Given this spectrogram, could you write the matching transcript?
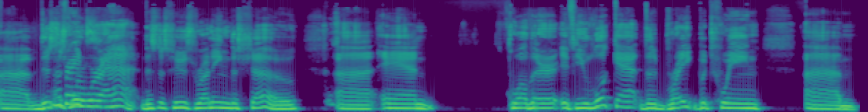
uh, this is All where we're at. This is who's running the show. Uh, and well, there, if you look at the break between um,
